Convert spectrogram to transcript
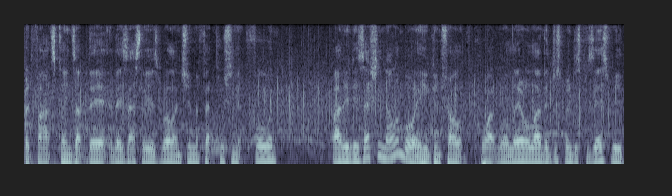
But Farts cleans up there. There's Astley as well, and Chumafat pushing it forward. But it is actually Nhulunbuy who control it quite well there, although they've just been dispossessed with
